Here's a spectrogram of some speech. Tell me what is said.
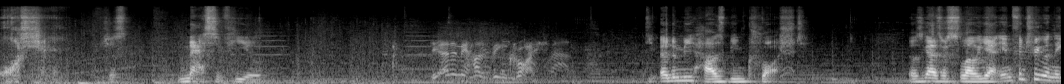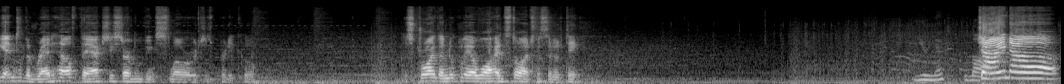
Whoosh. Just massive heal. The enemy has been crushed. The enemy has been crushed. Those guys are slow. Yeah, infantry, when they get into the red health, they actually start moving slower, which is pretty cool. Destroy the nuclear warhead storage facility. Unit lost. China!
